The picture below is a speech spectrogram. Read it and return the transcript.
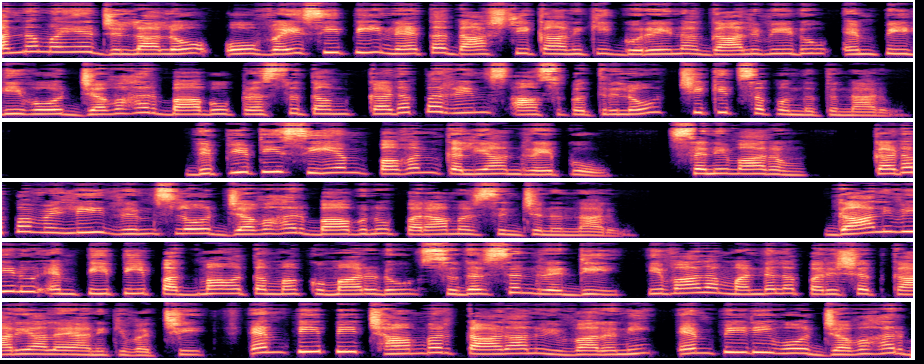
అన్నమయ్య జిల్లాలో ఓ వైసీపీ నేత దాష్టీకానికి గురైన గాలివీడు ఎంపీడీఓ జవహర్ బాబు ప్రస్తుతం కడప రిమ్స్ ఆసుపత్రిలో చికిత్స పొందుతున్నారు. డిప్యూటీ సీఎం పవన్ కళ్యాణ్ రేపు శనివారం కడప వెళ్ళి రిమ్స్లో జవహర్ బాబును పరామర్శించనున్నారు. గాలివీడు ఎంపీపీ పద్మావతమ్మ కుమారుడు సుదర్శన్ రెడ్డి ఇవాళ మండల పరిషత్ కార్యాలయానికి వచ్చి ఎంపీపీ ఛాంబర్ తాళాలు ఇవ్వాలని ఎంపీడీఓ జవహర్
